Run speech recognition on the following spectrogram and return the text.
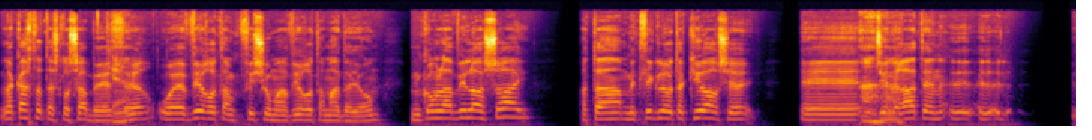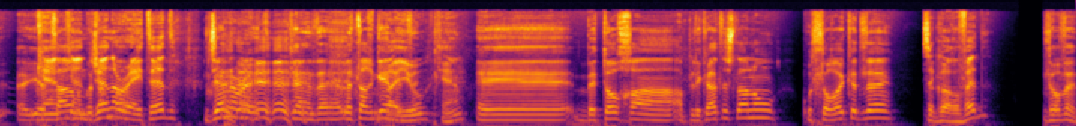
לקחת את השלושה בעשר, כן. הוא העביר אותם כפי שהוא מעביר אותם עד היום. במקום להביא לו אשראי, אתה מציג לו את ה-QR ש... ג'נרט... יצרנו... כן, כן, generated. generate, כן, זה לתרגם את זה. כן. בתוך האפליקציה שלנו, הוא סורק את זה. זה כבר עובד? זה עובד.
